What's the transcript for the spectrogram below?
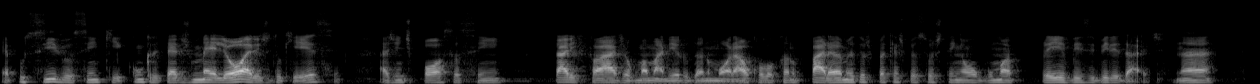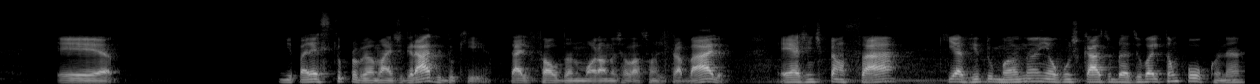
é possível, sim, que com critérios melhores do que esse, a gente possa, sim, tarifar de alguma maneira o dano moral, colocando parâmetros para que as pessoas tenham alguma previsibilidade, né? É... Me parece que o problema mais grave do que tarifar o dano moral nas relações de trabalho é a gente pensar que a vida humana, em alguns casos no Brasil, vale tão pouco, né?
